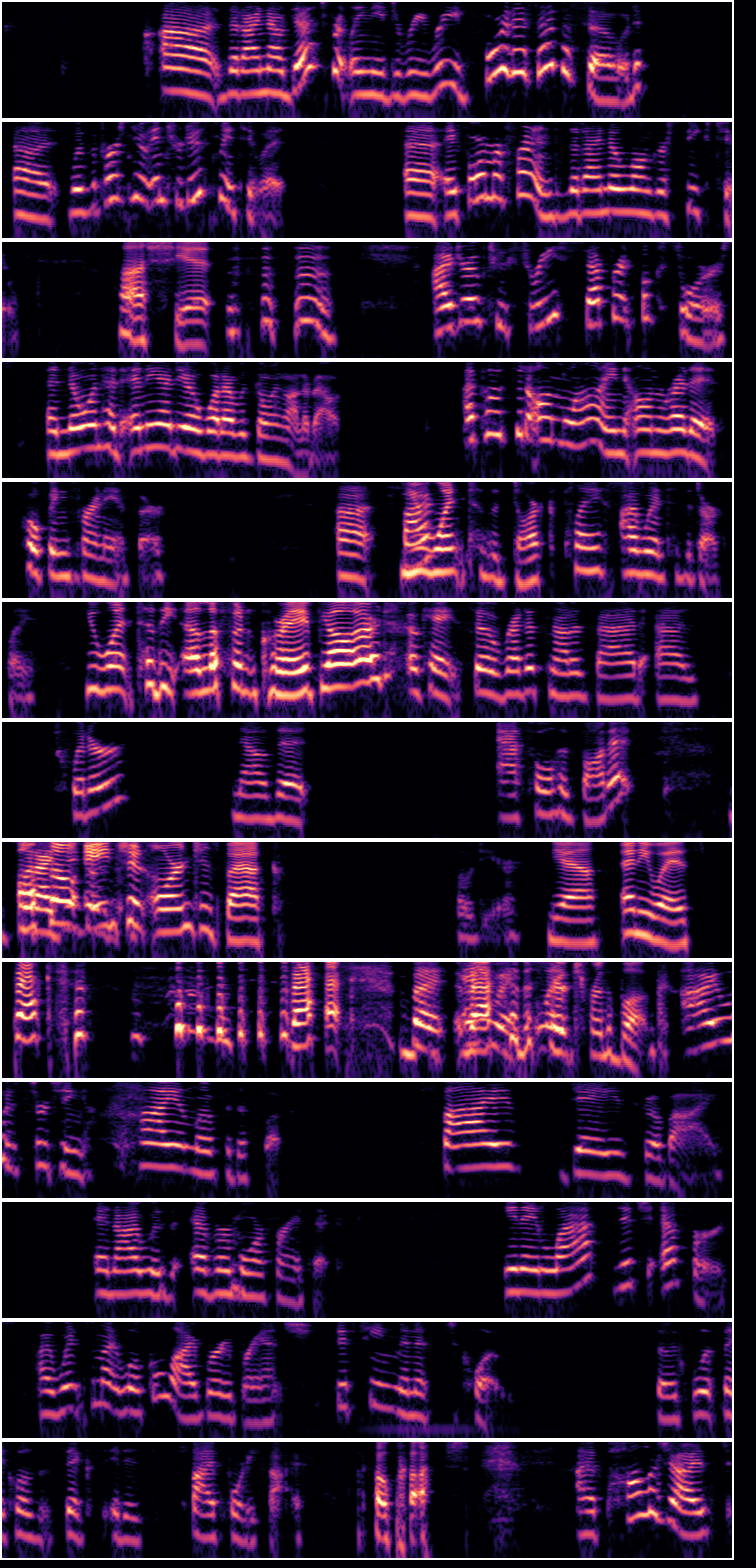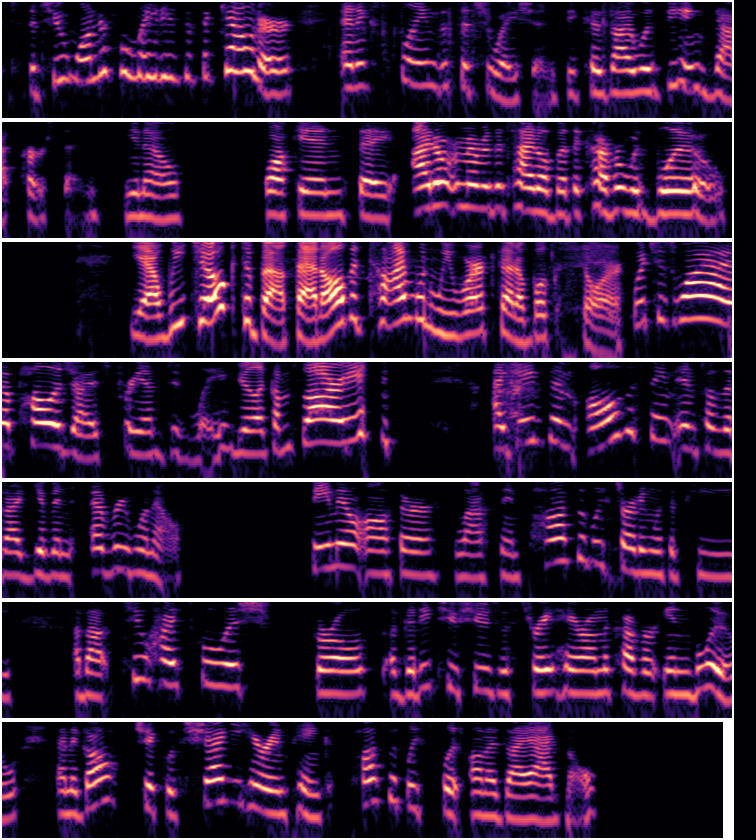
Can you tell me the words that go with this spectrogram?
uh, that I now desperately need to reread for this episode uh, was the person who introduced me to it, uh, a former friend that I no longer speak to. Oh, shit. I drove to three separate bookstores and no one had any idea what I was going on about. I posted online on Reddit hoping for an answer. Uh, You went to the dark place? I went to the dark place. You went to the elephant graveyard? Okay, so Reddit's not as bad as Twitter now that asshole has bought it. But Also, to- Ancient Orange is back. Oh dear. Yeah. Anyways, back to back But back to the like, search for the book. I was searching high and low for this book. Five days go by, and I was ever more frantic. In a last ditch effort, I went to my local library branch, 15 minutes to close. So it's lit, they close at 6. It is 545. Oh gosh. I apologized to the two wonderful ladies at the counter and explained the situation because I was being that person. You know, walk in, say, I don't remember the title, but the cover was blue. Yeah, we joked about that all the time when we worked at a bookstore. which is why I apologized preemptively. You're like, I'm sorry. I gave them all the same info that I'd given everyone else female author, last name possibly starting with a P, about two high schoolish girls, a goody two shoes with straight hair on the cover in blue, and a goth chick with shaggy hair in pink, possibly split on a diagonal.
